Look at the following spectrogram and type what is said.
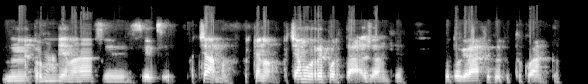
non è Esatto. problema, anzi, sì, sì, facciamolo, perché no? Facciamo un reportage anche fotografico e tutto quanto,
